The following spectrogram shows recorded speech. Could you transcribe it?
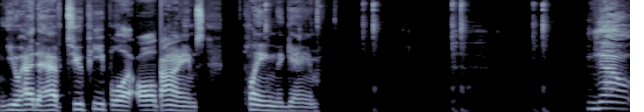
you had to have two people at all times playing the game. Now,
